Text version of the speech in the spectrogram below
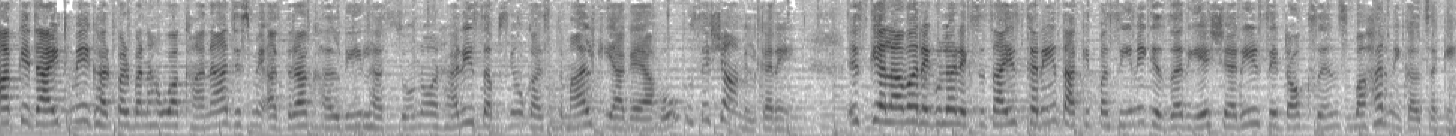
आपके डाइट में घर पर बना हुआ खाना, जिसमें अदरक, हल्दी, लहसुन और हरी सब्जियों का इस्तेमाल किया गया हो, उसे शामिल करें। इसके अलावा रेगुलर एक्सरसाइज करें, ताकि पसीने के ज़रिए शरीर से टॉक्सिन्स बाहर निकल सकें।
